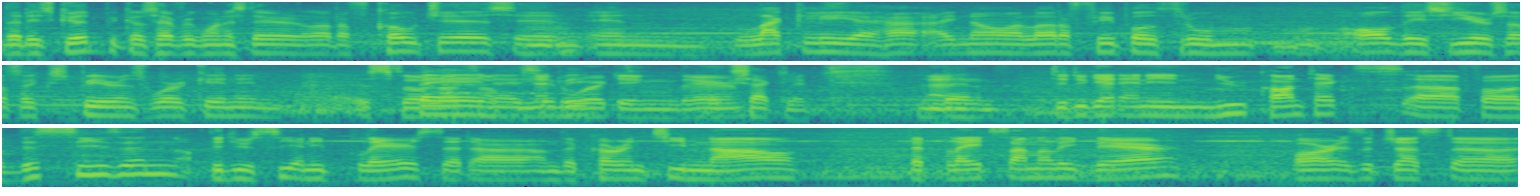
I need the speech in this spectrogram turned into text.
that is good because everyone is there. A lot of coaches, and, mm-hmm. and luckily, I, ha- I, know a lot of people through all these years of experience working in uh, So lots of networking there. Exactly. And And then- did you get any new contacts uh, for this season? Did you see any players that are on the current team now that played summer league there, or is it just uh,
